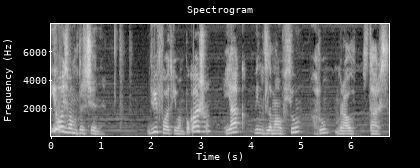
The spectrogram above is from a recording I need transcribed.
І ось вам причини. Дві фотки вам покажу, як він зламав всю гру Brawl Stars.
